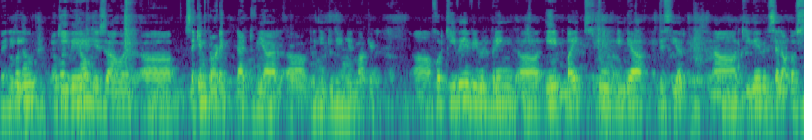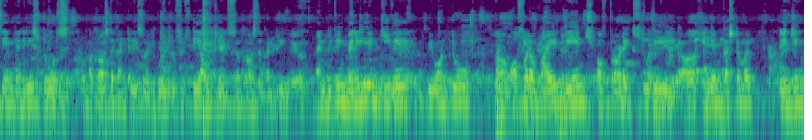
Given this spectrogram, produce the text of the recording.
Benelli, is our uh, second product that we are uh, bringing to the Indian market. Uh, for Keeway, we will bring uh, eight bikes to India this year. Uh, will sell out of same Benelli stores across the country, so it will go into 50 outlets across the country. And between Benelli and Keeway, we want to uh, offer a wide range of products to the uh, Indian customer, ranging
